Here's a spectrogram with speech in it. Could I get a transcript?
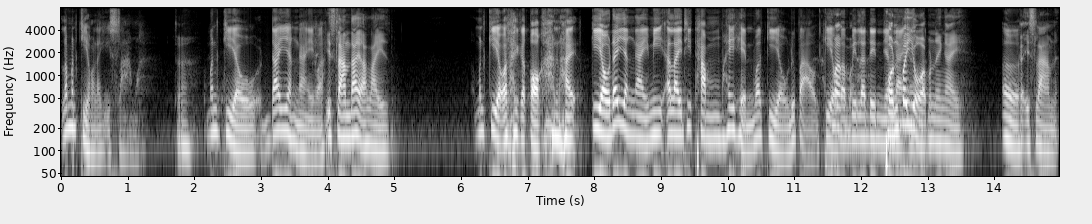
แล้วมันเกี่ยวอะไรกับอิสลามวะใช่มันเกี่ยวได้ยังไงวะอิสลามได้อะไร มันเกี่ยวอะไรกับก่อการร้ายเกี่ยวได้ยังไง มีอะไรที่ทำให้เห็นว่าเกี่ยวหรือเปล่า เกี่ยวกับมันบินลาเดนยังไงผลประโยชน์มันยังไง เออกับอิสลามเนี่ย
